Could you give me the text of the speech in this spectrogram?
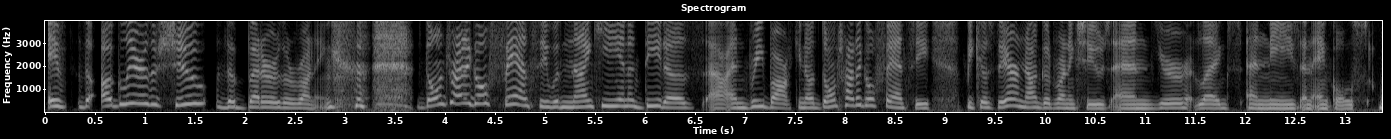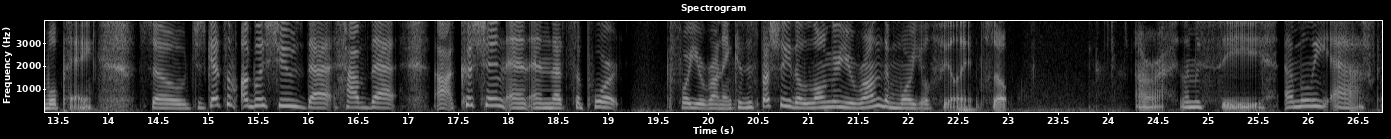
If the uglier the shoe, the better the running. don't try to go fancy with Nike and Adidas uh, and Reebok. You know, don't try to go fancy because they are not good running shoes, and your legs and knees and ankles will pay. So just get some ugly shoes that have that uh, cushion and and that support for your running. Because especially the longer you run, the more you'll feel it. So. All right, let me see. Emily asked,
